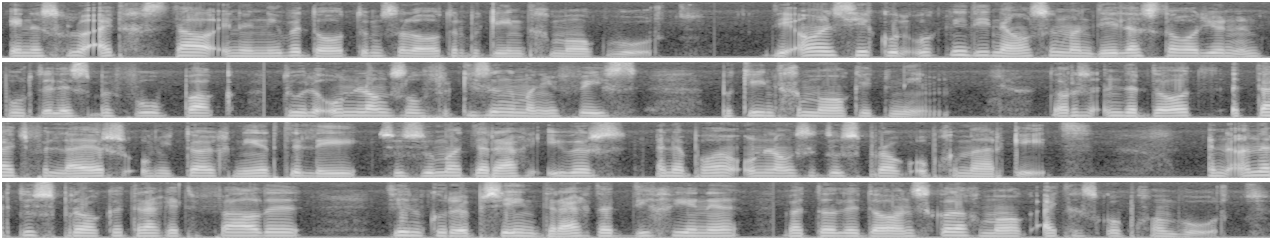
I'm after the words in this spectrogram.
en is geloof uitgestel en een nieuwe datum sal later bekend gemaakt word. Die ANC kon ook nie die Nelson Mandela Stadion in Port Elizabeth volpak toe hulle onlangs al verkiesing manifest bekend gemaakt het neem. Daar is inderdaad een tyd vir leiers om die tuig neer te lee, so Zuma terecht iwers in een baie onlangse toespraak opgemerk het. In ander toesprake trek het velde teen korruptie en dreig dat diegene wat hulle daan skuldig maak uitgeskop gaan word.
